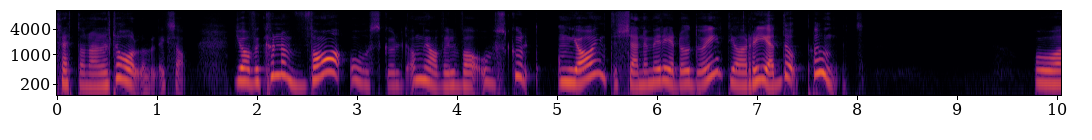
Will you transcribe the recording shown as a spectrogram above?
13 eller 12 liksom. Jag vill kunna vara oskuld om jag vill vara oskuld. Om jag inte känner mig redo, då är inte jag redo. Punkt. Och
